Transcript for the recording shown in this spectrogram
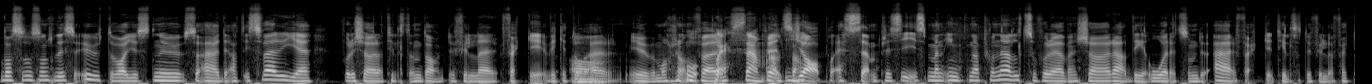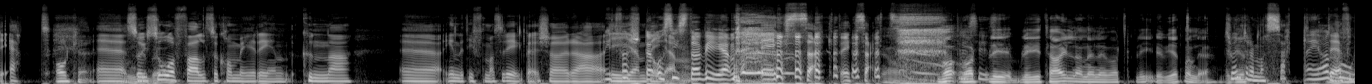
vad så, som det ser ut att vara just nu så är det att i Sverige får du köra tills den dag du fyller 40, vilket då Ja. är i övermorgon. På, för, på SM för, alltså? Ja, på SM, precis. Men internationellt så får du även köra det året som du är 40 tills att du fyller 41. Okej. Eh, så i bra. så fall så kommer Irene kunna eh, enligt IFMAs regler köra Mitt EM, första VM. och sista VM. Exakt, exakt. Ja. Vart, blir, blir det Thailand eller vart blir det? Vet man det? Jag tror inte de har sagt Nej, jag har det, googlat,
